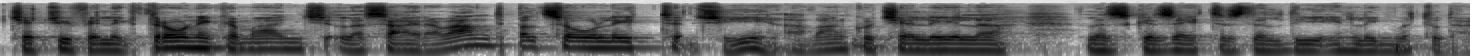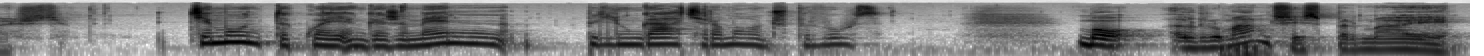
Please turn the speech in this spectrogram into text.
c'è più elettronica, ma la sai avanti per il solito, sì, avanti c'è lì la, le gazzette del dia in lingua tedesca. C'è monta quel engagement per lungace romanzo per voi? Ma il romanzo è per me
